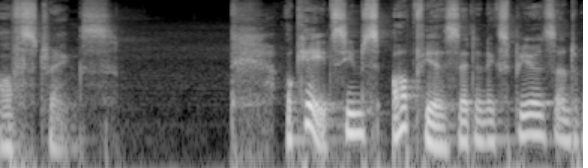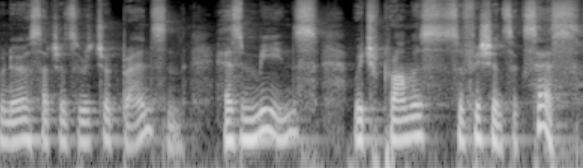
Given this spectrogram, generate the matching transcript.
of strengths. Okay, it seems obvious that an experienced entrepreneur such as Richard Branson has means which promise sufficient success.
